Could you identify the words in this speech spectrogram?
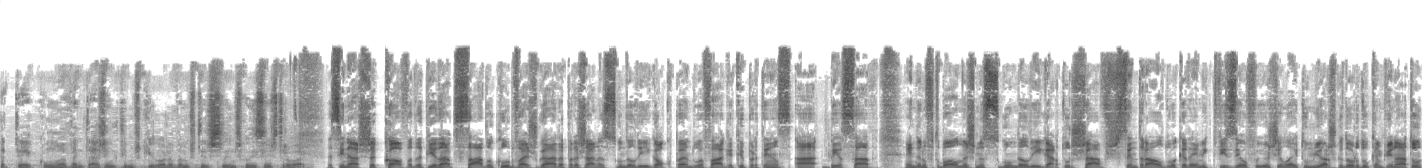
até com a vantagem que temos que agora vamos ter excelentes condições de trabalho. Assim nasce a Cova da Piedade SAD. O clube vai jogar para já na segunda Liga, ocupando a vaga que pertence à B-SAD. Ainda no futebol, mas na segunda Liga, Artur Chaves, central do Académico de Viseu, foi hoje eleito o melhor jogador do campeonato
